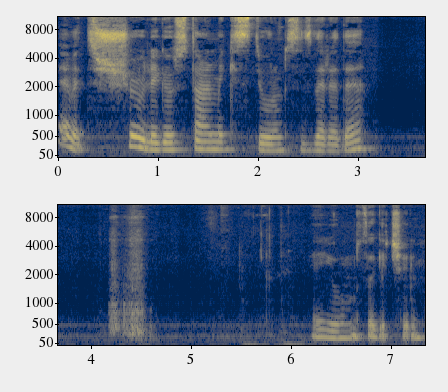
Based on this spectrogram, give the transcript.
Evet şöyle göstermek istiyorum sizlere de. Ve yorumumuza geçelim.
